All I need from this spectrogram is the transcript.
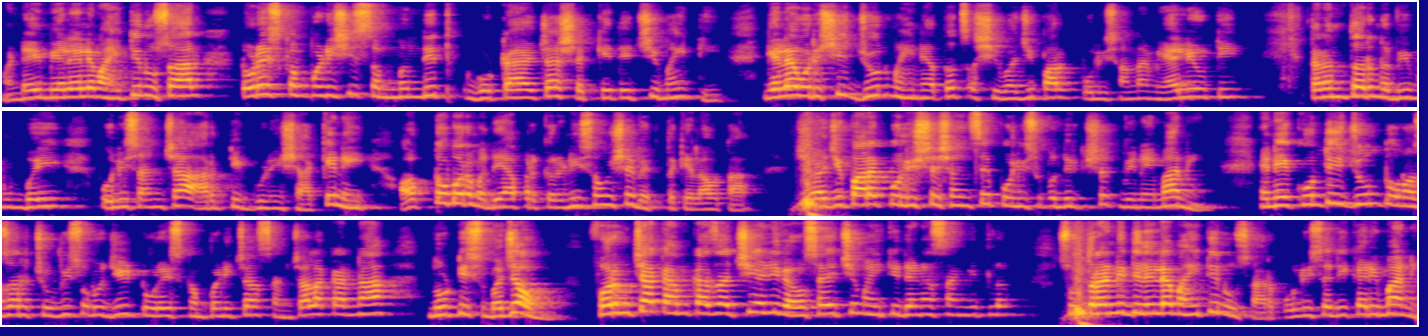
मंडळी मिळालेल्या माहितीनुसार टोरेस कंपनीशी संबंधित घोटाळ्याच्या शक्यतेची माहिती गेल्या वर्षी जून महिन्यातच शिवाजी पार्क पोलिसांना मिळाली होती. त्यानंतर नवी मुंबई पोलिसांच्या आर्थिक गुन्हे शाखेने ऑक्टोबरमध्ये या प्रकरणी संशय व्यक्त केला होता. शिवाजी पार्क पोलीस स्टेशनचे पोलीस उपनिरीक्षक विनय माने यांनी एकोणतीस जून दोन हजार चोवीस रोजी टुरेस कंपनीच्या संचालकांना नोटीस बजावून फर्मच्या कामकाजाची आणि व्यवसायाची माहिती देण्यास सांगितलं. सूत्रांनी दिलेल्या माहितीनुसार पोलीस अधिकारी माने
